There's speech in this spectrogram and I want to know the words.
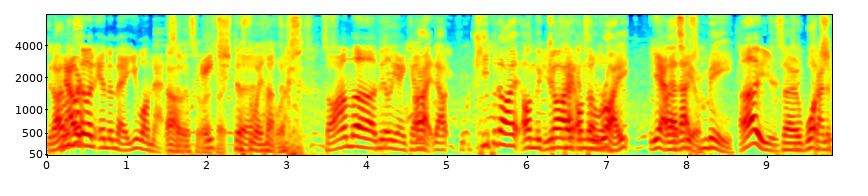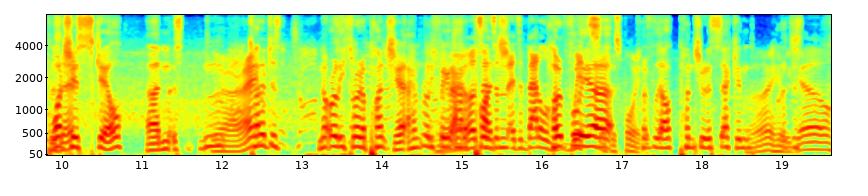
did I now we're that? doing MMA. You won that. Oh, so that's it's right, H that's right. to That's the way that works. So I'm uh, Emelianenko. All right, now keep an eye on the You're guy on the right. Yeah, Uh, that's that's you. me. Oh, you're So watch to watch his skill. Uh, n- s- n- All right. Kind of just not really thrown a punch yet. haven't really figured out how to Well, punch. It's a, it's a battle of hopefully, wits uh, at this point. hopefully I'll punch you in a second. All right, here we go.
